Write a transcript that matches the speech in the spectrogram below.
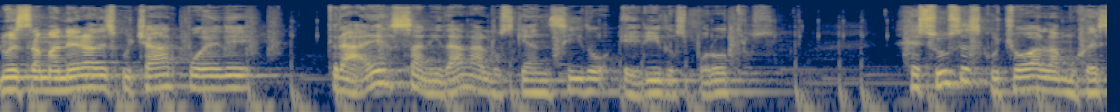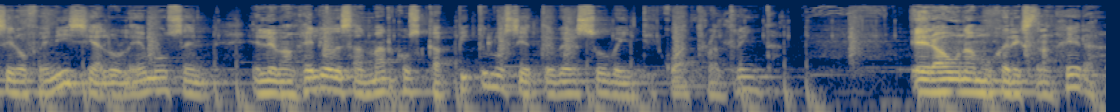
Nuestra manera de escuchar puede traer sanidad a los que han sido heridos por otros. Jesús escuchó a la mujer sirofenicia, lo leemos en el Evangelio de San Marcos capítulo 7, verso 24 al 30. Era una mujer extranjera.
